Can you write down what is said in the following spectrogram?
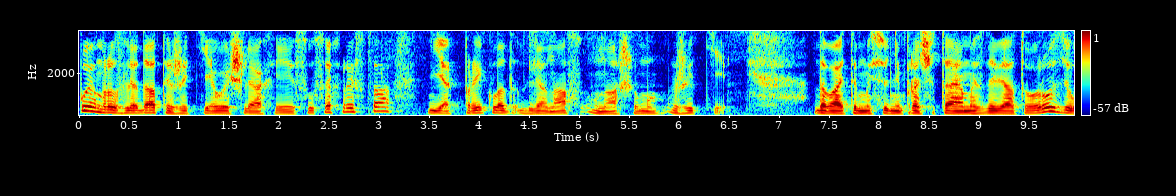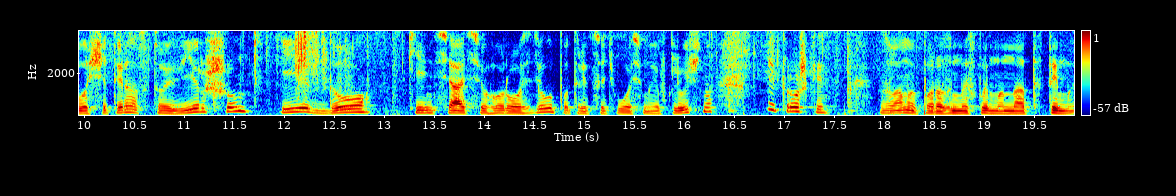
Будемо розглядати життєвий шлях Ісуса Христа як приклад для нас у нашому житті. Давайте ми сьогодні прочитаємо з 9 розділу, з 14 віршу і до кінця цього розділу, по 38 включно, і трошки з вами порозмислимо над тими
